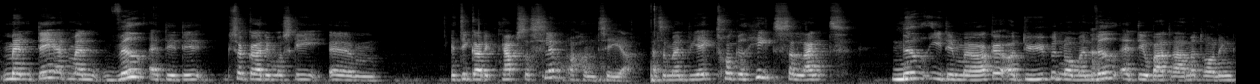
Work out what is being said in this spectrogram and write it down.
Men det, at man ved, at det er det, så gør det måske, øhm, det gør det knap så slemt at håndtere. Altså man bliver ikke trukket helt så langt ned i det mørke og dybe, når man ved, at det er jo bare dramadronningen.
